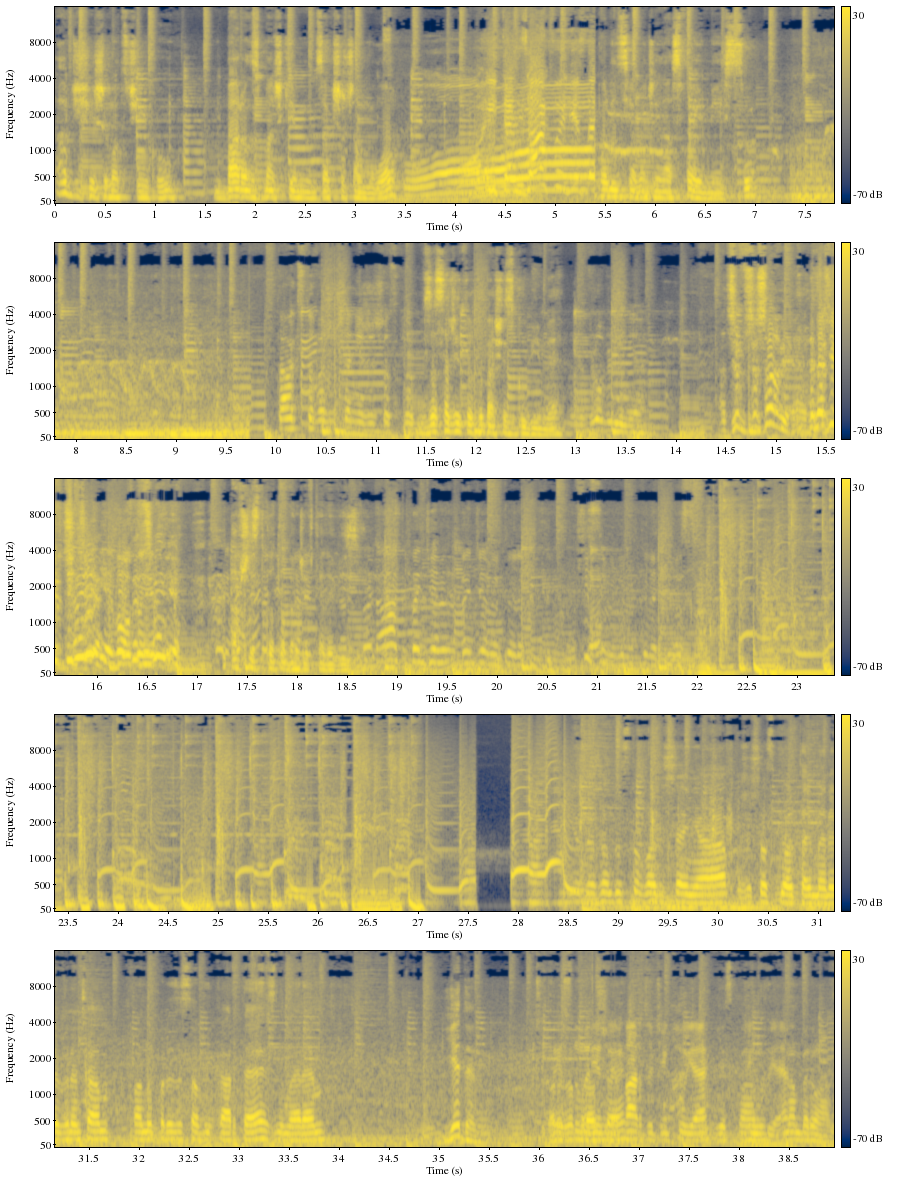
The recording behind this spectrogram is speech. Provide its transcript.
A w dzisiejszym odcinku Baron z Maćkiem zakrzyczą ło. O, i ten zachwyt jest... Policja będzie na swoim miejscu. Tak, Stowarzyszenie Rzeszowskiego W zasadzie to chyba się zgubimy. w Lublinie. A czy w Rzeszowie? Znaczy w Tyczynie w ogóle. A wszystko to będzie w telewizji. Tak, będziemy, będziemy w telewizji. Wszyscy będziemy w telewizji. Zarządu Stowarzyszenia Rzeszowskie Oldtimery wręczam panu prezesowi kartę z numerem Jeden. To jest Bardzo numer jeden. proszę. Bardzo dziękuję. Jest pan Dziękuję. number one.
